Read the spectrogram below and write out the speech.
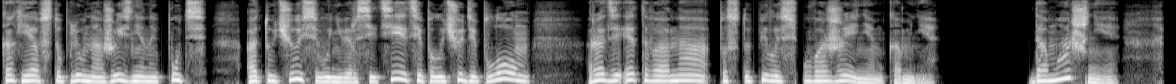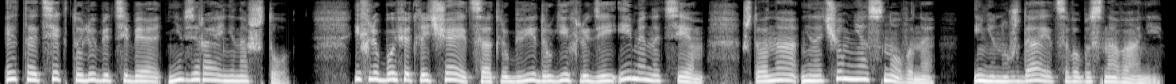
как я вступлю на жизненный путь, отучусь в университете, получу диплом. Ради этого она поступилась уважением ко мне. Домашние — это те, кто любит тебя, невзирая ни на что. Их любовь отличается от любви других людей именно тем, что она ни на чем не основана и не нуждается в обосновании.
